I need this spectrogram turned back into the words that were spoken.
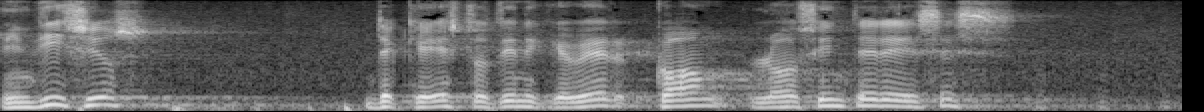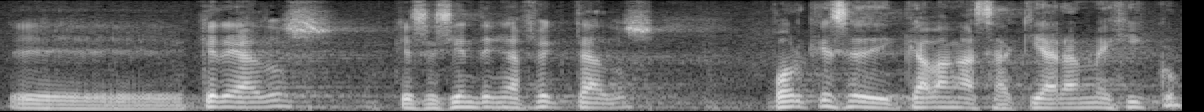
indicios de que esto tiene que ver con los intereses eh, creados que se sienten afectados porque se dedicaban a saquear a México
